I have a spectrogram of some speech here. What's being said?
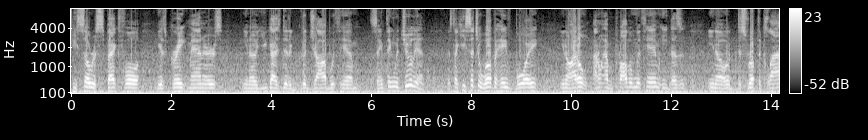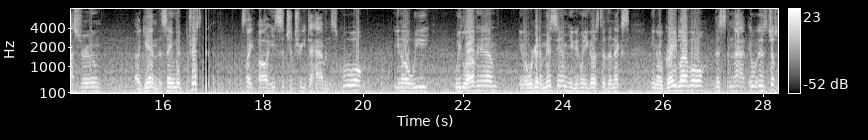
He's so respectful. He has great manners. You know, you guys did a good job with him. Same thing with Julian. It's like he's such a well-behaved boy. You know, I don't, I don't have a problem with him. He doesn't, you know, disrupt the classroom. Again, the same with Tristan. It's like, oh, he's such a treat to have in school. You know, we, we love him you know, we're going to miss him he, when he goes to the next, you know, grade level, this and that. It was just,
